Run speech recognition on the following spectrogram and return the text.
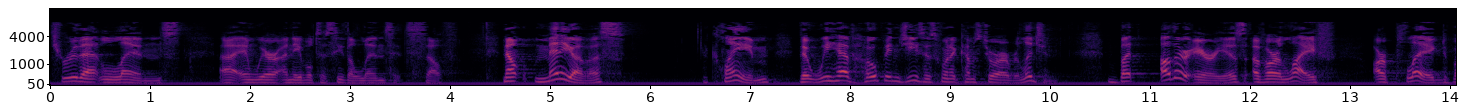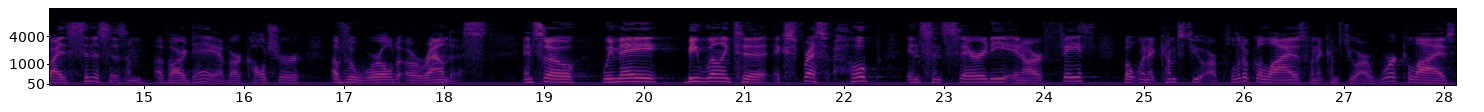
through that lens, uh, and we are unable to see the lens itself. Now, many of us claim that we have hope in Jesus when it comes to our religion. But other areas of our life are plagued by the cynicism of our day, of our culture, of the world around us. And so we may be willing to express hope and sincerity in our faith, but when it comes to our political lives, when it comes to our work lives,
